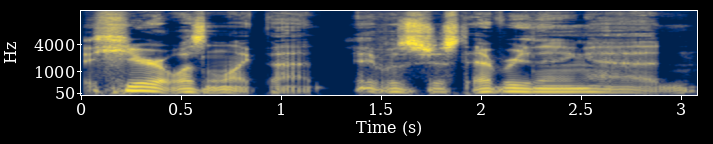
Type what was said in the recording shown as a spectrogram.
here it wasn't like that. It was just everything had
